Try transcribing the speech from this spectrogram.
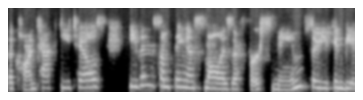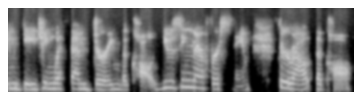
the contact details, even something as small as a first name, so you can be engaging with them during the call, using their first name throughout the call.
